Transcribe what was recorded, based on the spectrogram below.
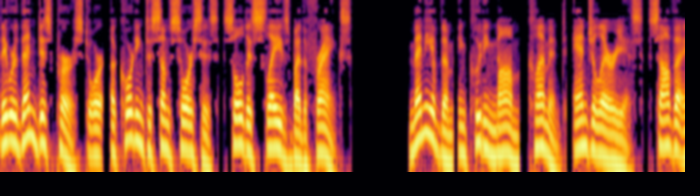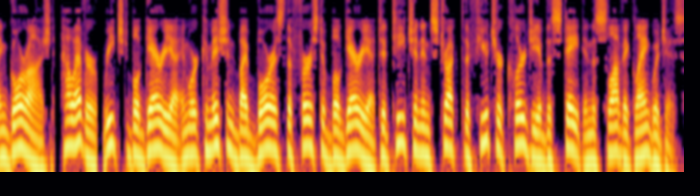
They were then dispersed or, according to some sources, sold as slaves by the Franks. Many of them including Naum, Clement, Angelarius, Sava and Gorazd, however, reached Bulgaria and were commissioned by Boris I of Bulgaria to teach and instruct the future clergy of the state in the Slavic languages.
